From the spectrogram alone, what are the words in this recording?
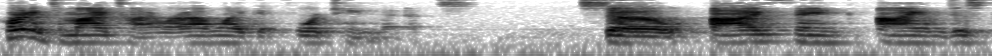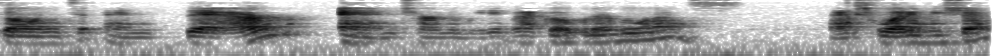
according to my timer, I'm like at 14 minutes. So I think I am just going to end there and turn the meeting back over to everyone else. Thanks for letting me share.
